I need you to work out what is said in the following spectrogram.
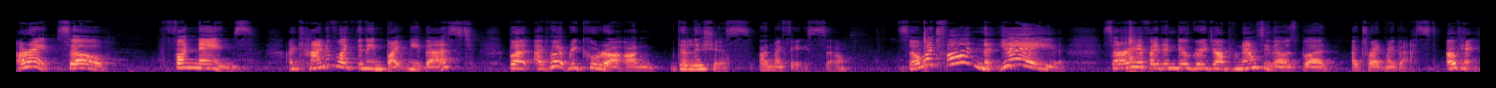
All right, so fun names. I kind of like the name Bite Me best, but I put ricura on delicious on my face, so. So much fun, yay! Sorry if I didn't do a great job pronouncing those, but I tried my best. Okay,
